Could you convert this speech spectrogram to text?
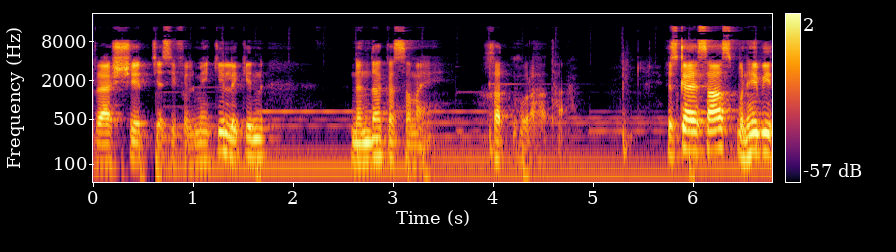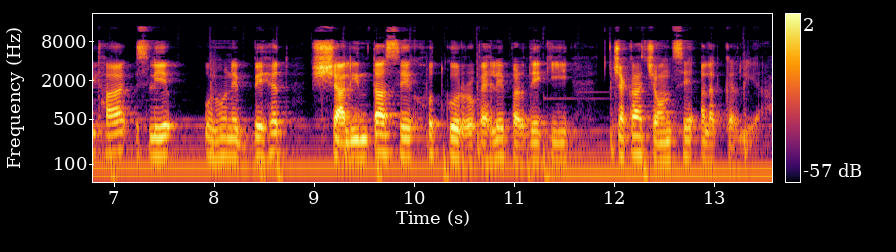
प्रायश्चित जैसी फ़िल्में की, लेकिन नंदा का समय खत्म हो रहा था। इसका एहसास उन्हें भी था, इसलिए उन्होंने बेहद शालीनता से खुद को रुपहले पर्दे की चकाचौंध से अलग कर लिया।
